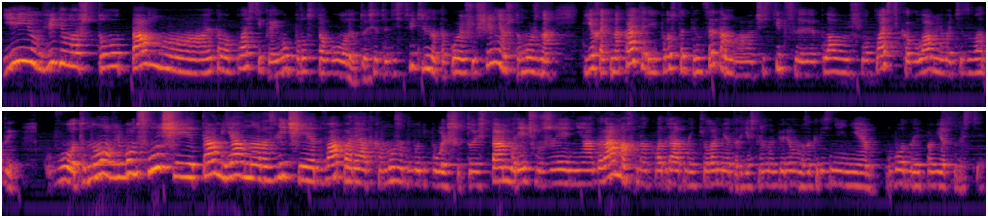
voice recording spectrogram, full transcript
И увидела, что там э, этого пластика, его просто горы. То есть это действительно такое ощущение, что можно ехать на катере и просто пинцетом а, частицы плавающего пластика вылавливать из воды. Вот. Но в любом случае там явно различие два порядка, может быть больше. То есть там речь уже не о граммах на квадратный километр, если мы берем загрязнение водной поверхности,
